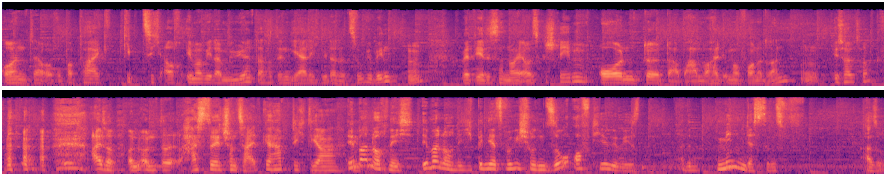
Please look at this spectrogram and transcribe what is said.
Und der Europapark gibt sich auch immer wieder Mühe, dass er den jährlich wieder dazu gewinnt. Hm? Wird jedes Jahr neu ausgeschrieben. Und äh, da waren wir halt immer vorne dran. Ist halt so. also, und, und äh, hast du jetzt schon Zeit gehabt, dich dir. Immer noch nicht. Immer noch nicht. Ich bin jetzt wirklich schon so oft hier gewesen. Also mindestens. Also,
